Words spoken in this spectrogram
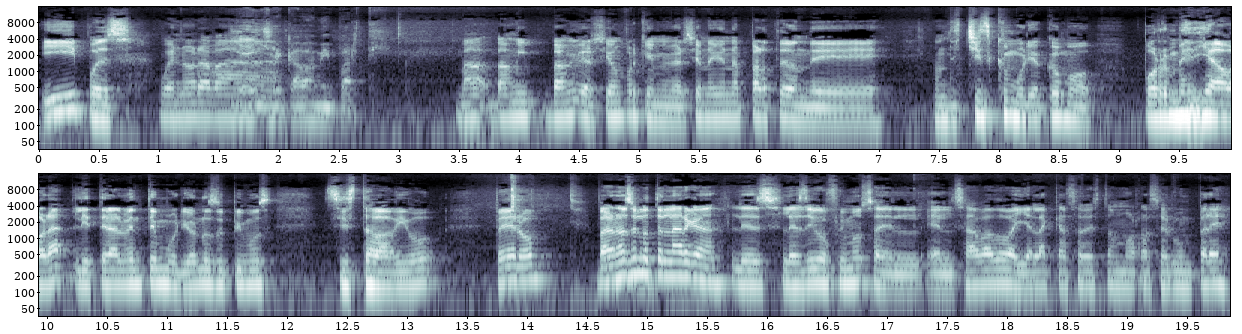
Y pues, bueno, ahora va. Y ahí se acaba mi parte. Va, va, mi, va mi versión porque en mi versión hay una parte donde, donde Chisco murió como por media hora. Literalmente murió, no supimos si estaba vivo. Pero para no hacerlo tan larga, les, les digo, fuimos el, el sábado allá a la casa de esta morra a hacer un pre.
